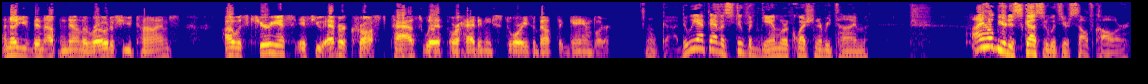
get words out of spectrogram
I know you've been up and down the road a few times. I was curious if you ever crossed paths with or had any stories about the gambler. Oh God, do we have to have a stupid gambler question every time? I hope you're disgusted with yourself, caller.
